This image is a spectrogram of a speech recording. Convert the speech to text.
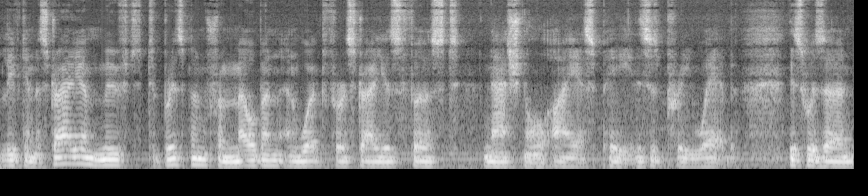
lived in Australia, moved to Brisbane from Melbourne, and worked for Australia's first national ISP. This is pre web. This was a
